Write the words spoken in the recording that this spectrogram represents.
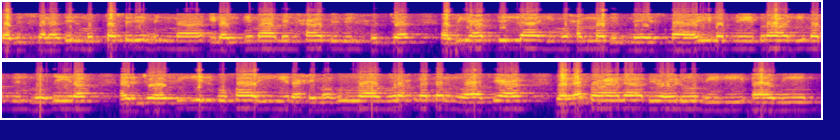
فبالسند المتصل منا إلى الإمام الحافظ الحجة أبي عبد الله محمد بن إسماعيل بن إبراهيم بن المغيرة الجوفي البخاري رحمه الله رحمة واسعة ونفعنا بعلومه آمين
